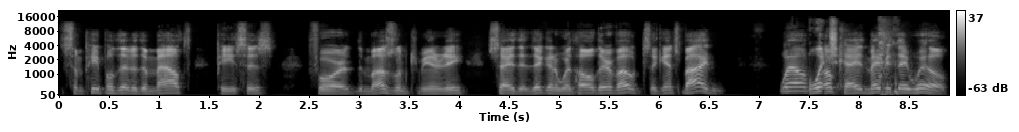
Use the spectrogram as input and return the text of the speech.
some people that are the mouthpieces for the Muslim community say that they're going to withhold their votes against Biden. Well, Which... okay, maybe they will.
